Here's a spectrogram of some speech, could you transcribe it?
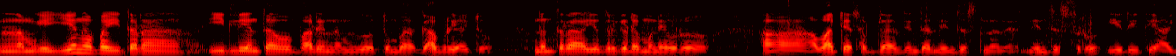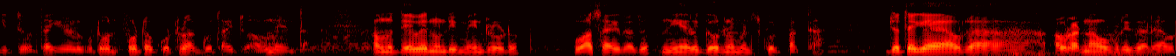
ನಮಗೆ ಏನಪ್ಪ ಈ ಥರ ಇಡ್ಲಿ ಅಂತ ಭಾರಿ ನಮಗೂ ತುಂಬ ಗಾಬರಿ ಆಯಿತು. ನಂತರ ಎದುರುಗಡೆ ಮನೆಯವರು ಅವಾಚ್ಯ ಶಬ್ದದಿಂದ ನಿಂದಿಸ್ ನಿಂದಿಸಿದ್ರು ಈ ರೀತಿ ಆಗಿತ್ತು ಅಂತ ಹೇಳ್ಬಿಟ್ಟು ಒಂದು ಫೋಟೋ ಕೊಟ್ಟರು ಆಗ ಗೊತ್ತಾಯಿತು ಅವನೇ ಅಂತ. ಅವನು ದೇವೇನುಂಡಿ ಮೇನ್ ರೋಡು ವಾಸ ಇರೋದು ನಿಯರ್ ಗೌರ್ನಮೆಂಟ್ ಸ್ಕೂಲ್ ಪಕ್ಕ. ಜೊತೆಗೆ ಅವರ, ಅವ್ರ ಅಣ್ಣ ಒಬ್ಬರಿದ್ದಾರೆ ಅವ್ರ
